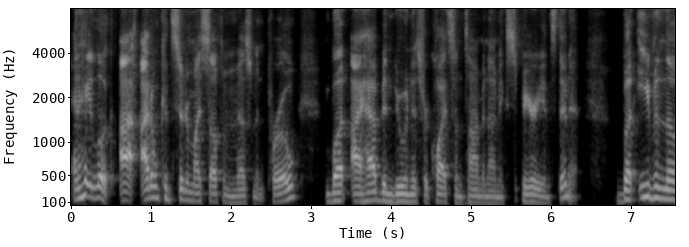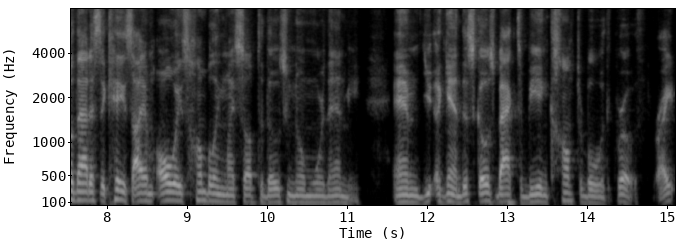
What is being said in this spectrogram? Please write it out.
And hey look I, I don't consider myself an investment pro but i have been doing this for quite some time and i'm experienced in it but even though that is the case, I am always humbling myself to those who know more than me. And you, again, this goes back to being comfortable with growth, right?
